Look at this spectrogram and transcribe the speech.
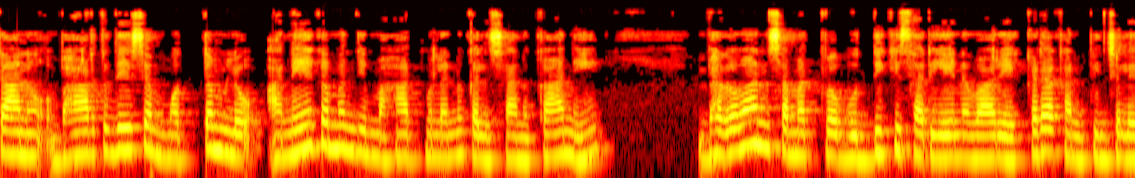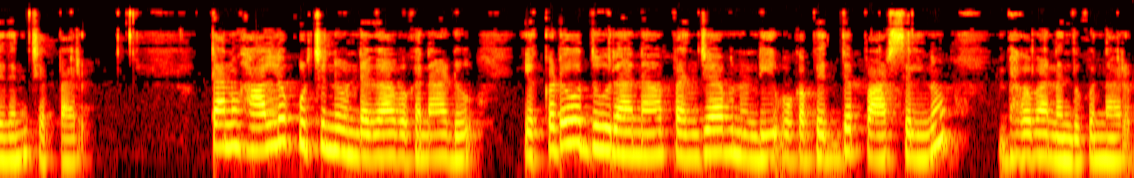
తాను భారతదేశం మొత్తంలో అనేక మంది మహాత్ములను కలిశాను కానీ భగవాన్ సమత్వ బుద్ధికి సరి అయిన వారు ఎక్కడా కనిపించలేదని చెప్పారు. తాను హాల్లో కూర్చుని ఉండగా ఒకనాడు ఎక్కడో దూరాన పంజాబ్ నుండి ఒక పెద్ద పార్సెల్ను భగవాన్ అందుకున్నారు.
